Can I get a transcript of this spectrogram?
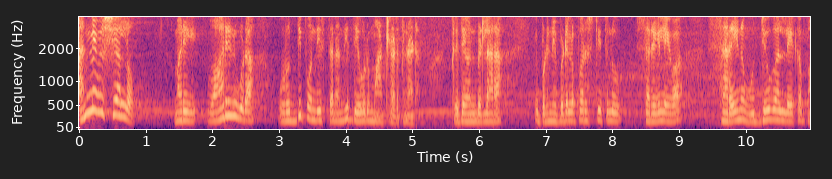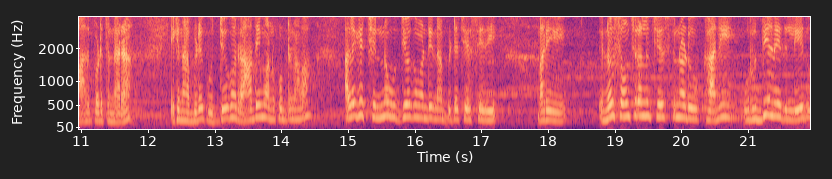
అన్ని విషయాల్లో మరి వారిని కూడా వృద్ధి పొందిస్తానని దేవుడు మాట్లాడుతున్నాడు. ప్రదేవన్ బిడ్లారా ఇప్పుడు నీ బిడ్డల పరిస్థితులు సరిగా లేవా సరైన ఉద్యోగాలు లేక బాధపడుతున్నారా? ఇక నా బిడ్డకు ఉద్యోగం రాదేమో అనుకుంటున్నావా? అలాగే చిన్న ఉద్యోగం అండి నా బిడ్డ చేసేది. మరి ఎన్నో సంవత్సరాల నుంచి చేస్తున్నాడు కానీ వృద్ధి అనేది లేదు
